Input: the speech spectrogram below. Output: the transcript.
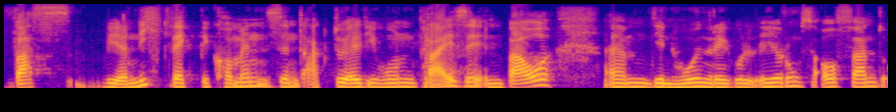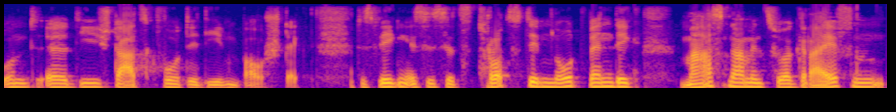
was wir nicht wegbekommen, sind aktuell die hohen Preise im Bau, ähm, den hohen Regulierungsaufwand und äh, die Staatsquote, die im Bau steckt. Deswegen ist es jetzt trotzdem notwendig, Maßnahmen zu ergreifen,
